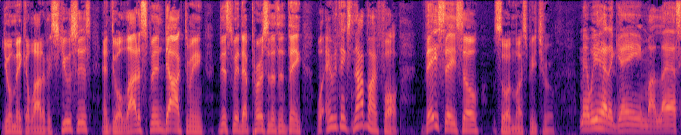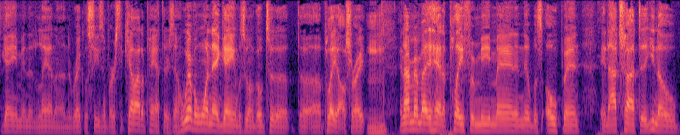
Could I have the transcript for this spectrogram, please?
you'll make a lot of excuses and do a lot of spin doctoring. This way, that person doesn't think, well, everything's not my fault. They say so, so it must be true. Man, we had a game, my last game in Atlanta in the regular season versus the Carolina Panthers, and whoever won that game was going to go to the, the uh, playoffs, right? Mm-hmm. And I remember they had a play for me, man, and it was open, and I tried to, you know,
